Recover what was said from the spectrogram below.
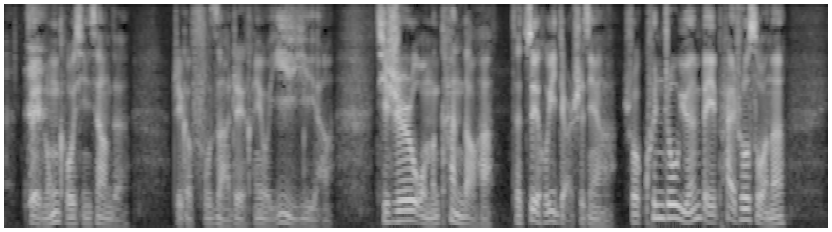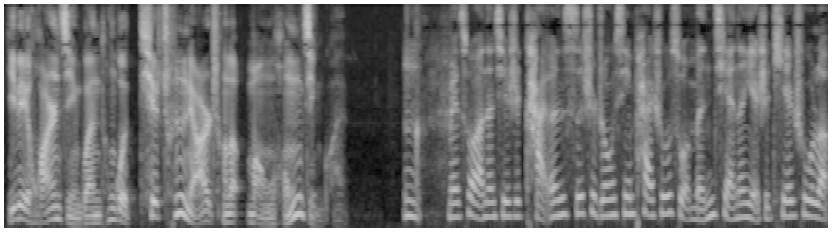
对龙头形象的。这个福字啊，这很有意义啊。其实我们看到哈，在最后一点时间啊，说昆州原北派出所呢，一位华人警官通过贴春联成了网红警官。嗯，没错。那其实凯恩斯市中心派出所门前呢，也是贴出了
